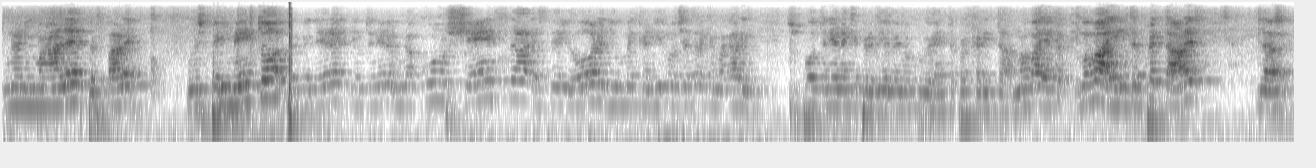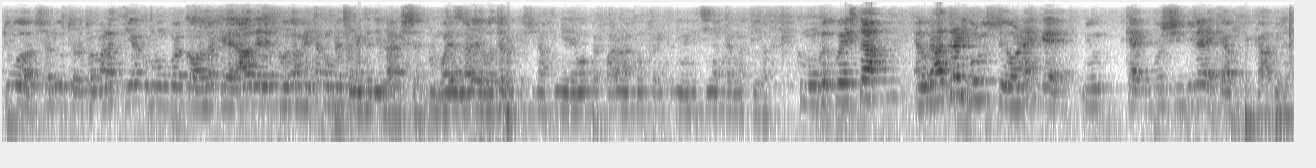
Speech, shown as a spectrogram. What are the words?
un animale per fare un esperimento per vedere di ottenere una conoscenza esteriore di un meccanismo eccetera che magari si può ottenere anche per via meno cruenta per carità. Ma vai, a, ma vai a interpretare la tua salute la tua malattia come un qualcosa che ha delle fondamenta completamente diverse. Non voglio andare oltre perché sennò finiremo per fare una conferenza di medicina alternativa. Comunque questa è un'altra rivoluzione che, che è possibile e che è auspicabile.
